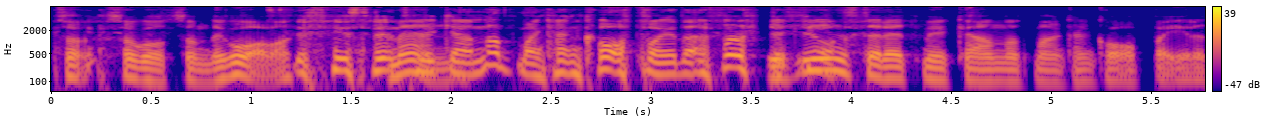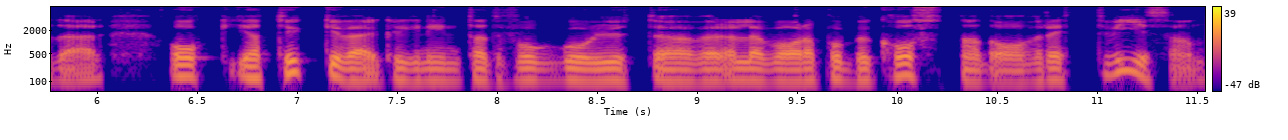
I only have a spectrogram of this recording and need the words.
så, så gott som det går. Va? Det finns rätt Men- mycket annat man kan kapa i där först. Det finns det rätt mycket annat man kan kapa i det där. Och jag tycker verkligen inte att det får gå ut över eller vara på bekostnad av rättvisan.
